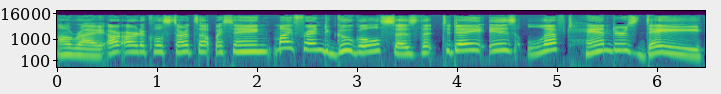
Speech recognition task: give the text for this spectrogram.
All right, our article starts out by saying, My friend Google says that today is Left Handers Day.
